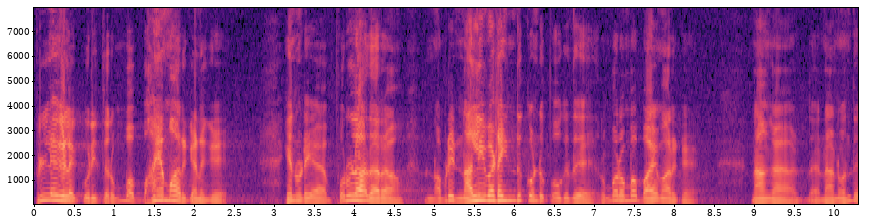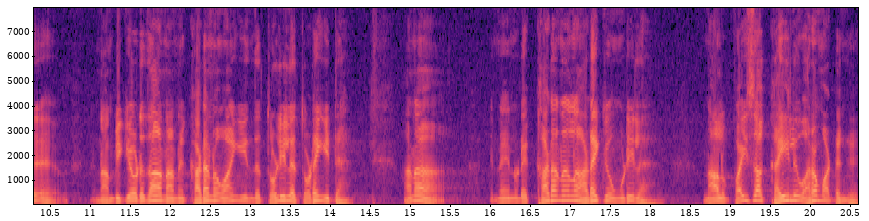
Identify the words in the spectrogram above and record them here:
பிள்ளைகளை குறித்து ரொம்ப பயமாக இருக்கு எனக்கு. என்னுடைய பொருளாதாரம் அப்படியே நலிவடைந்து கொண்டு போகுது. ரொம்ப ரொம்ப பயமாக இருக்குது நாங்கள் நான் வந்து நம்பிக்கையோடு தான் நான் கடனை வாங்கி இந்த தொழிலை தொடங்கிட்டேன். ஆனால் என்னுடைய கடனெல்லாம் அடைக்கவும் முடியல. நாலு பைசா கையில் வரமாட்டேங்கு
